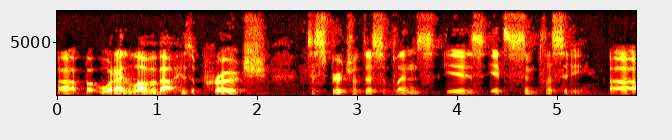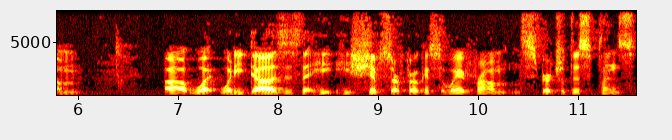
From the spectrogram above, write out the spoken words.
uh, but what I love about his approach to spiritual disciplines is its simplicity. Um, uh, what what he does is that he, he shifts our focus away from spiritual disciplines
